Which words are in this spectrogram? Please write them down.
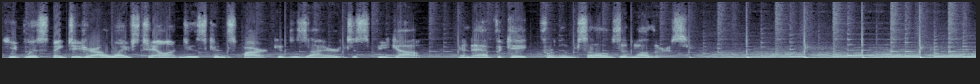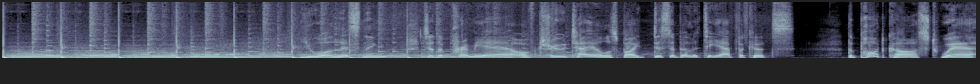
Keep listening to hear how life's challenges can spark a desire to speak out and advocate for themselves and others. You are listening to the premiere of True Tales by Disability Advocates, the podcast where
